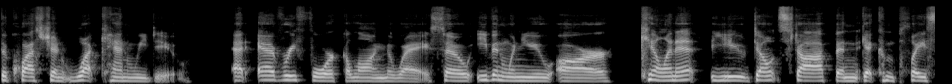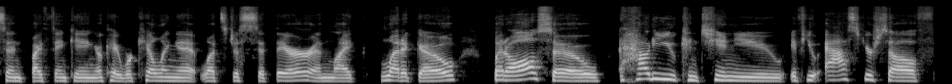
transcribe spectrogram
the question, what can we do? At every fork along the way. So even when you are killing it, you don't stop and get complacent by thinking, okay, we're killing it. Let's just sit there and like let it go. But also, how do you continue? If you ask yourself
